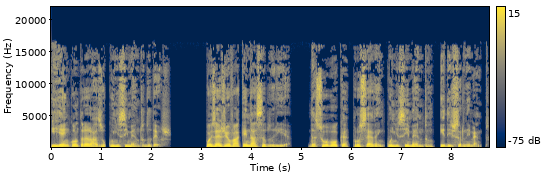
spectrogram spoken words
e encontrarás o conhecimento de Deus. Pois é Jeová quem dá sabedoria. Da sua boca procedem conhecimento e discernimento.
